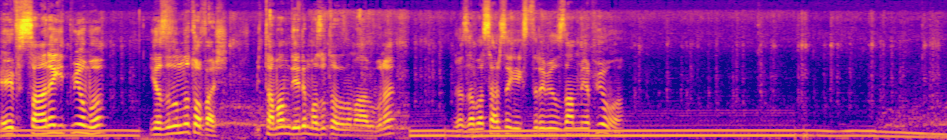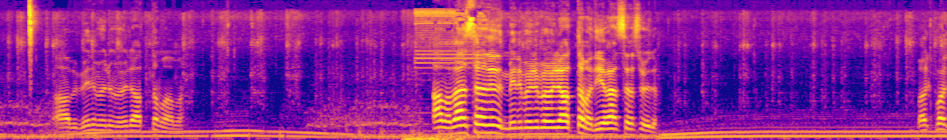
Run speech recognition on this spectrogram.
efsane gitmiyor mu? Yazılımlı Tofaş. Bir tamam diyelim mazot alalım abi buna. Gaza basarsak ekstra bir hızlanma yapıyor mu? Abi benim önüme öyle atlama ama. Ama ben sana dedim benim önüme öyle atlama diye ben sana söyledim. Bak bak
